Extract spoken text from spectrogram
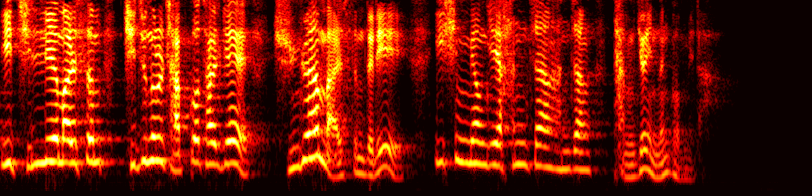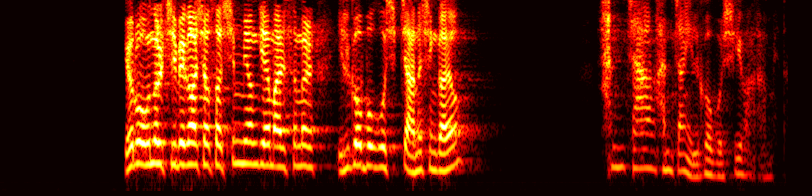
이 진리의 말씀 기준을 잡고 살게 중요한 말씀들이 이 신명기에 한 장 한 장 담겨 있는 겁니다. 여러분 오늘 집에 가셔서 신명기의 말씀을 읽어보고 싶지 않으신가요? 한 장 한 장 읽어보시기 바랍니다.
